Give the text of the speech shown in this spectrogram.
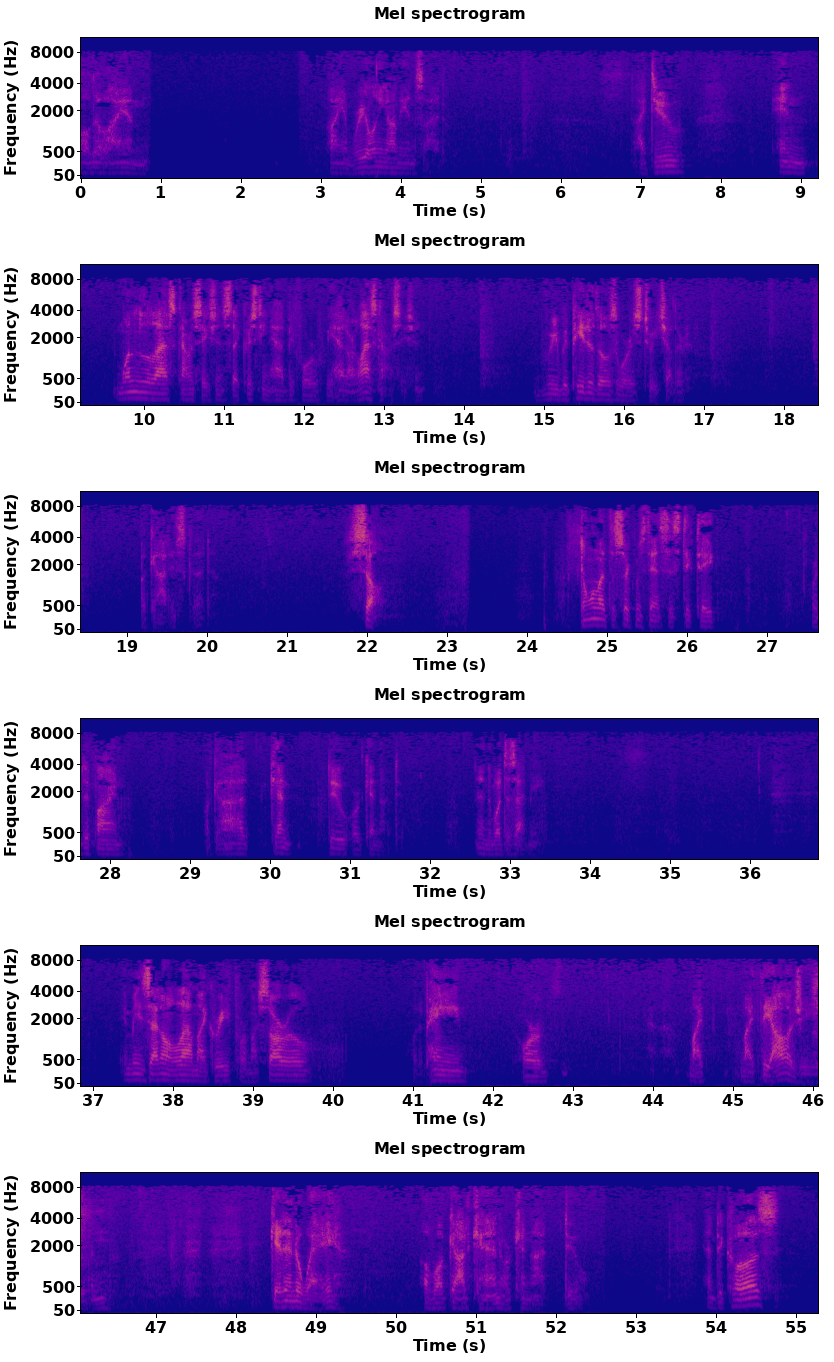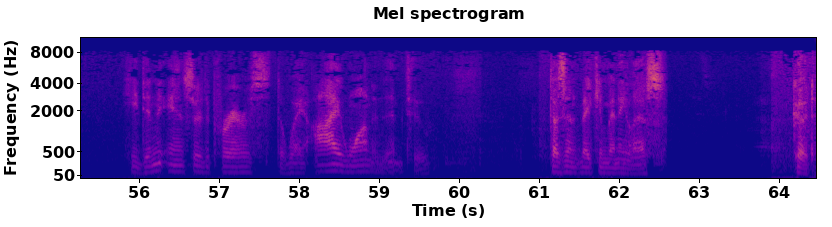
Although I am, I am reeling on the inside. I do, in one of the last conversations that Christine had before we had our last conversation, we repeated those words to each other but God is good. So, don't let the circumstances dictate or define what God can do or cannot do. And what does that mean? It means I don't allow my grief or my sorrow or the pain or my my theology even get in the way of what God can or cannot do. And because he didn't answer the prayers the way I wanted him to, doesn't make him any less good.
